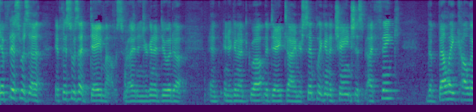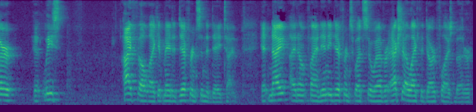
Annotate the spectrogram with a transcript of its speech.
if this was a if this was a day mouse, right, and you're going to do it up, and, and you're going to go out in the daytime, you're simply going to change this. I think the belly color, at least I felt like it made a difference in the daytime. At night, I don't find any difference whatsoever. Actually, I like the dark flies better,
